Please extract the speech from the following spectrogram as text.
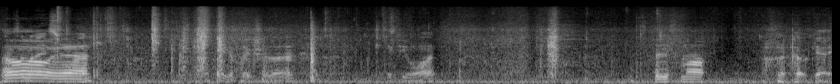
Oh nice yeah. one. Take a picture of that if you want. It's pretty small. okay.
